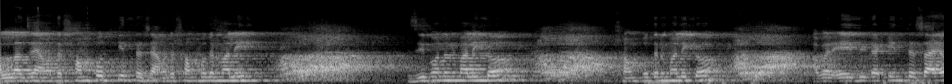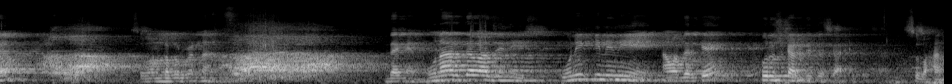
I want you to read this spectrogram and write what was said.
আল্লাহ যে আমাদের সম্পদ কিনতে চায়, আমাদের সম্পদের মালিক? জীবনের মালিকও? সম্পদের মালিকও? আবার এই দুইটা কিনতে চায়ও? সুবহানাল্লাহ বলবেন না? দেখেন, উনার দেওয়া জিনিস উনি কিনে নিয়ে আমাদেরকে পুরস্কার দিতে চায়। সুবাহান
